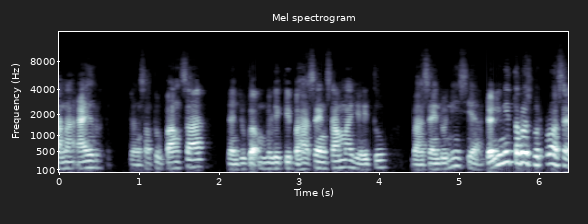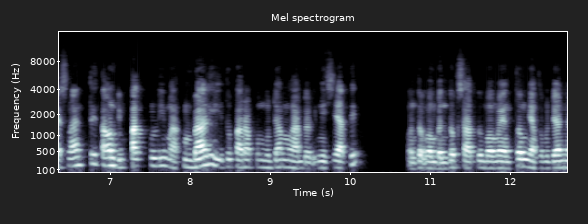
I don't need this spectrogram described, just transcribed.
tanah air dan satu bangsa dan juga memiliki bahasa yang sama yaitu bahasa Indonesia. Dan ini terus berproses. Nanti tahun di 45 kembali itu para pemuda mengambil inisiatif untuk membentuk satu momentum yang kemudian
